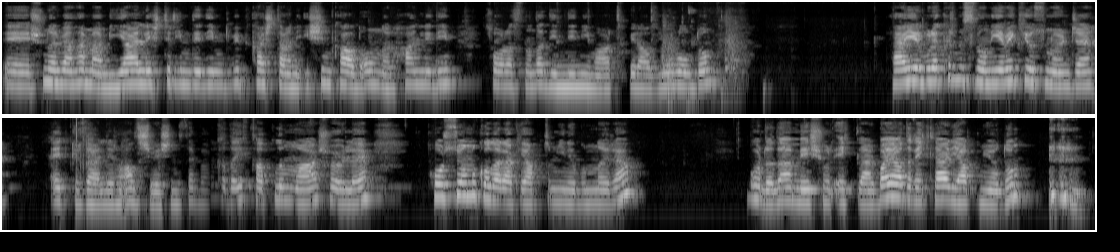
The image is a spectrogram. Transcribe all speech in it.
Ee, şunları ben hemen bir yerleştireyim dediğim gibi birkaç tane işim kaldı. Onları halledeyim. Sonrasında da dinleneyim artık. Biraz yoruldum. Hayır bırakır mısın onu? Yemek yiyorsun önce. Evet güzellerim alışverişimizde böyle. Kadayıf tatlım var. Şöyle porsiyonluk olarak yaptım yine bunları. Burada da meşhur ekler. Bayağıdır ekler yapmıyordum.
